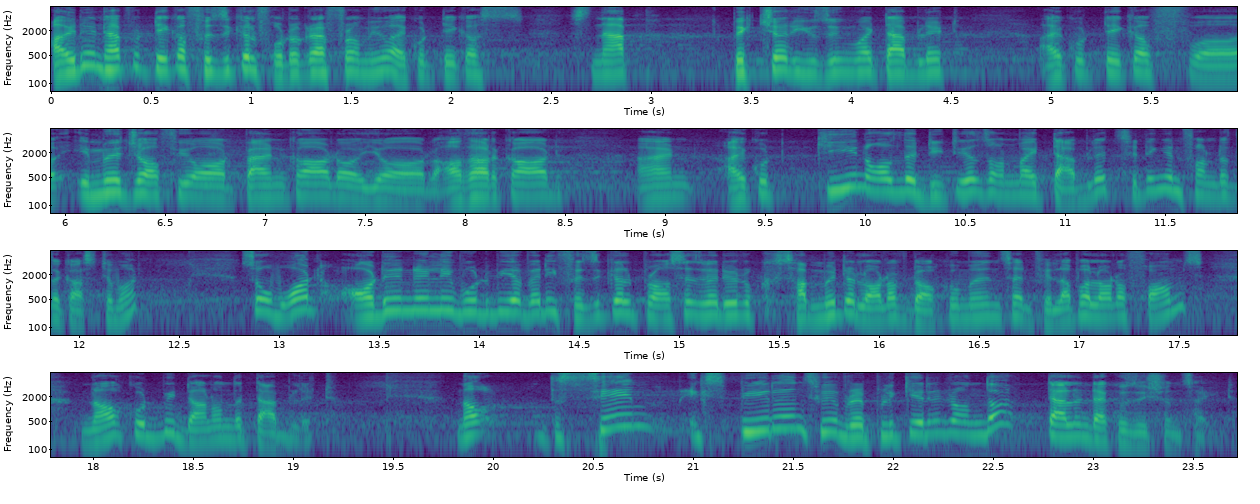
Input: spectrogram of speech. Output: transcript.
I didn't have to take a physical photograph from you. I could take a snap picture using my tablet. I could take a uh, image of your PAN card or your Aadhaar card, and I could key in all the details on my tablet sitting in front of the customer. So what ordinarily would be a very physical process where you submit a lot of documents and fill up a lot of forms, now could be done on the tablet. Now, the same experience we have replicated on the talent acquisition side.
